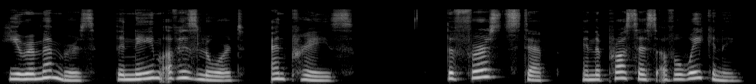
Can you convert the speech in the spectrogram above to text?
he remembers the name of his Lord and praise. The first step in the process of awakening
